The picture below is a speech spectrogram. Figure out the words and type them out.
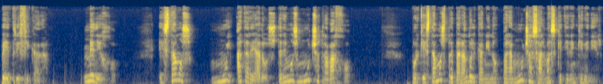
petrificada. Me dijo, estamos muy atareados, tenemos mucho trabajo, porque estamos preparando el camino para muchas almas que tienen que venir.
